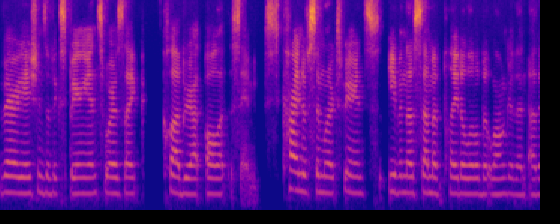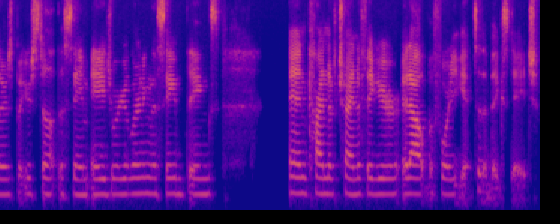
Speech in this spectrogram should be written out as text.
variations of experience whereas like club you're at all at the same kind of similar experience even though some have played a little bit longer than others but you're still at the same age where you're learning the same things and kind of trying to figure it out before you get to the big stage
